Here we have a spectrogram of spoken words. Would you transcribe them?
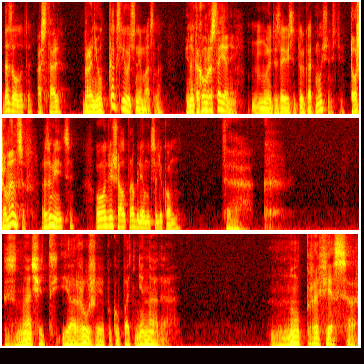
до золота. А сталь? Броню? Как сливочное масло. И на каком расстоянии? Ну, это зависит только от мощности. Тоже Манцев? Разумеется. Он решал проблему целиком. Так. Значит, и оружие покупать не надо. Профессор.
